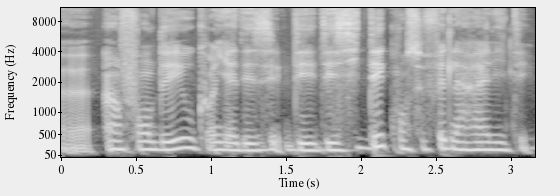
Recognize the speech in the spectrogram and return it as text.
euh, infondées ou quand il y a des, des- des idées qu'on se fait de la réalité.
